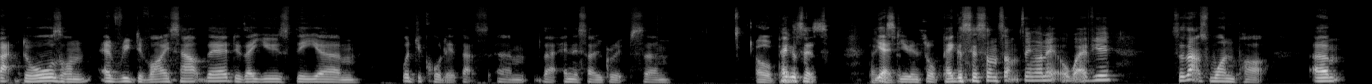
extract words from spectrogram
backdoors on every device out there? Do they use the um, what do you call it? That's um, that NSO groups um, Oh, Pegasus. Yeah, Pegasus. do you install Pegasus on something on it or whatever you? So that's one part. Um,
